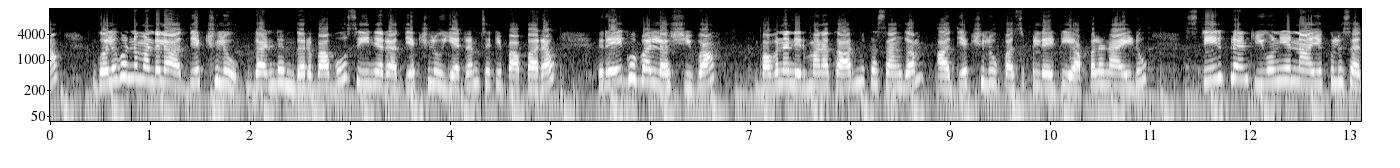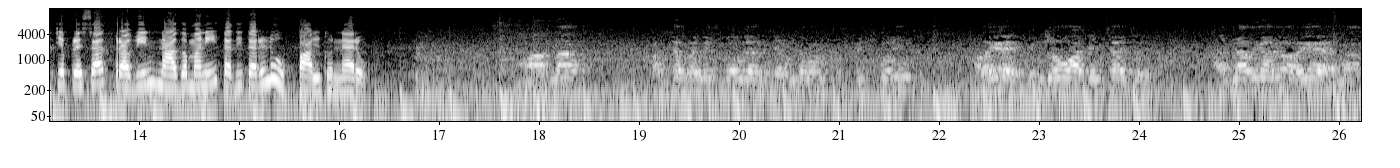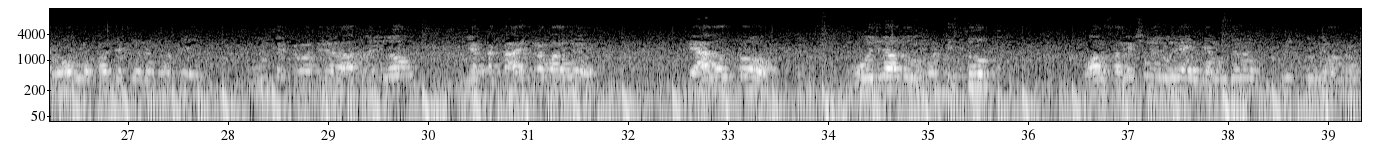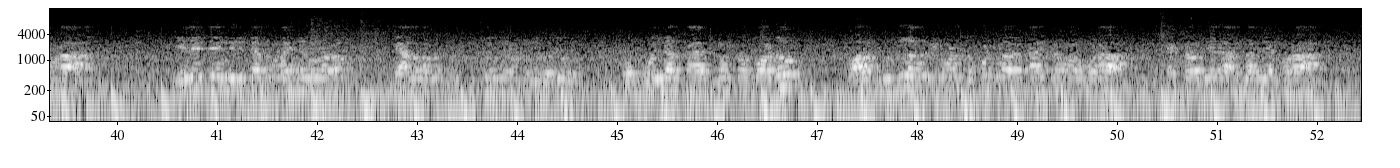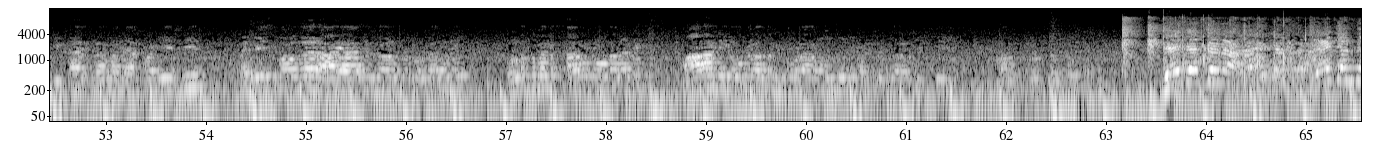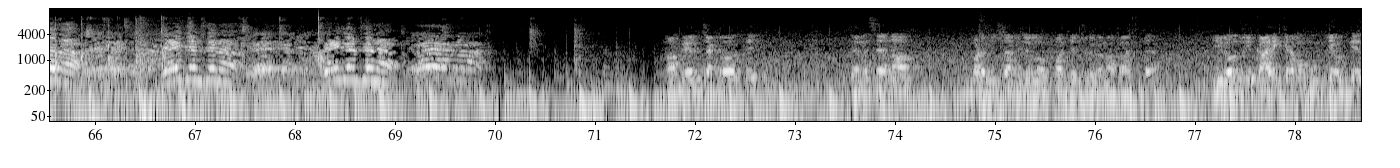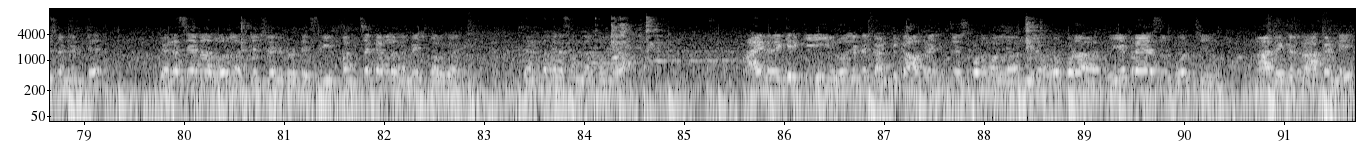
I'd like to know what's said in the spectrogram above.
గొలుగొండ మండల అధ్యక్షులు గండెం దొరబాబు సీనియర్ అధ్యక్షులు ఎర్రంశెట్టి పాపారావు రేగుబల్ల శివ భవన నిర్మాణ కార్మిక సంఘం అధ్యక్షులు Pasupuleti Appalanaidu steel plant union నాయకులు సత్యప్రసాద్ ప్రవీణ్ నాగమణి తదితరులు పాల్గొన్నారు. పక్కన రమేష్ బాబు గారి జన్మదినం పుష్పించుకొని అలాగే ఎనిమిదో వార్డు ఇన్ఛార్జ్ హరినాథ్ గారు అలాగే మా రూరల్ ఉపాధ్యక్షులైనటువంటి ఈ చక్రవర్తి గారి ఆధ్వర్యంలో ఈ యొక్క కార్యక్రమాన్ని పేదలతో భోజనాలు వడ్డిస్తూ వాళ్ళ సమీక్షను ఈరోజు ఆయన జన్మదినం పుష్పించుకుని మేమందరం కూడా ఏదైతే నిరుపేద మహిళలు ఉన్నారో పేదలందరితో కూర్చొని మేము ఈరోజు ఓ భోజనాల కార్యక్రమంతో పాటు వాళ్ళ వృద్ధులందరికీ కూడా దుప్పట్ల కార్యక్రమం కూడా చక్రవర్తి గారు అభిమాని గారు కూడా ఈ కార్యక్రమాన్ని ఏర్పాటు చేసి రమేష్ బాబు గారు ఆ ఆరోగ్యాలతో ఉండాలని ఉన్నతమైన స్థానంలో ఉండాలని మాలాంటి యువకులందరికీ కూడా ముందు నడిపించాలని చెప్పి మనం కోరుకుంటున్నాం జై జనసేన! జై జనసేన! జై జనసేన! జై జనసేన! నా పేరు చక్రవర్తి. జనసేన ఉమ్మడి విశాఖ జిల్లా ఉపాధ్యక్షుడిగా నా బాధ్యత. ఈరోజు ఈ కార్యక్రమం ముఖ్య ఉద్దేశం ఏంటంటే జనసేన రూరల్ అధ్యక్షుడైనటువంటి శ్రీ పంచకర్ల రమేష్ బాబు గారి జన్మదిన సందర్భంగా ఆయన దగ్గరికి ఈ రోజు అంటే కంటికి ఆపరేషన్ చేసుకోవడం వల్ల మీరెవరూ కూడా ఏ ప్రయాసం కోర్చి నా దగ్గర రాకండి.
